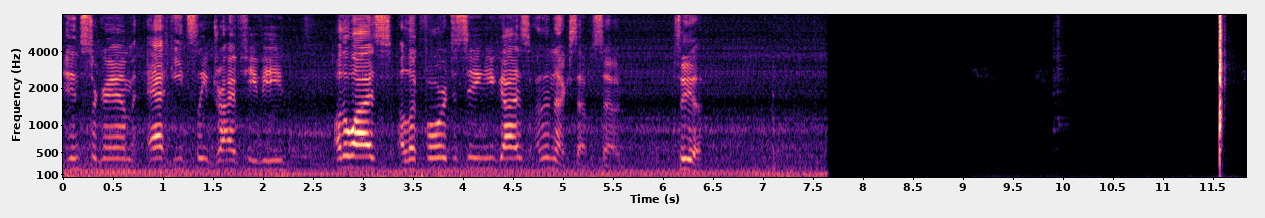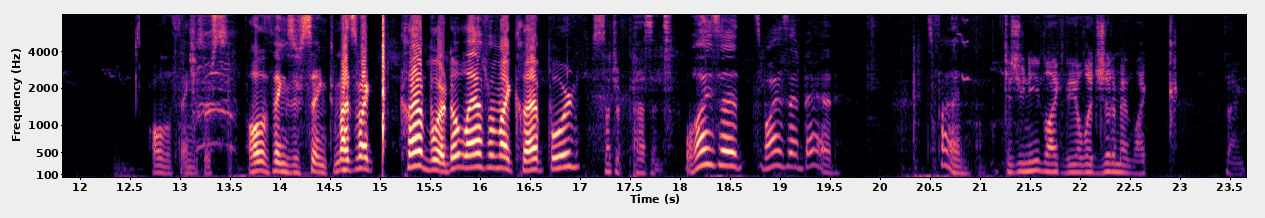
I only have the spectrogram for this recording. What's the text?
Instagram at Eat Sleep Drive TV. Otherwise, I look forward to seeing you guys on the next episode. See ya. All the things are all the things are synced. That's my clapboard. Don't laugh at my clapboard. Such a peasant. Why is that? Why is that bad? It's fine. Because you need like the illegitimate like thing.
